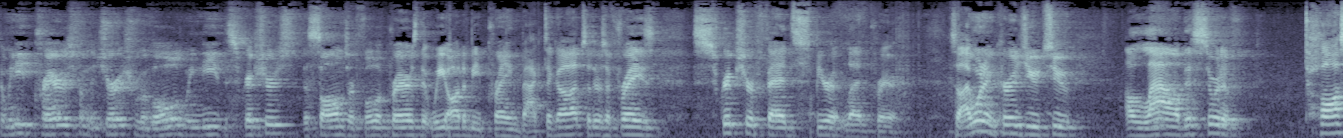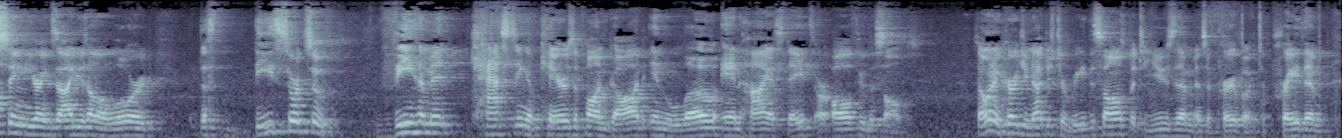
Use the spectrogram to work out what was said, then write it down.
So we need prayers from the church from of old. We need the scriptures. The Psalms are full of prayers that we ought to be praying back to God. So there's a phrase, scripture fed, spirit led prayer. So I want to encourage you to allow this sort of tossing your anxieties on the Lord, the, these sorts of vehement casting of cares upon God in low and high estates are all through the Psalms. So I want to encourage you not just to read the Psalms, but to use them as a prayer book, to pray them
